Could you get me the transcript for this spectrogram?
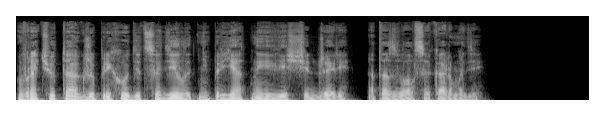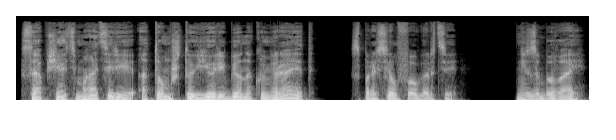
«Врачу также приходится делать неприятные вещи, Джерри», — отозвался Кармоди. «Сообщать матери о том, что ее ребенок умирает?» — спросил Фогарти. «Не забывай,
